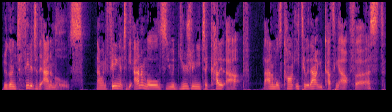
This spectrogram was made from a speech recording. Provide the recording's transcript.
you're going to feed it to the animals. Now, when feeding it to the animals, you would usually need to cut it up the animals can't eat it without you cutting it up first.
